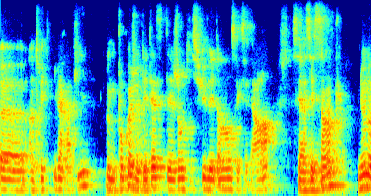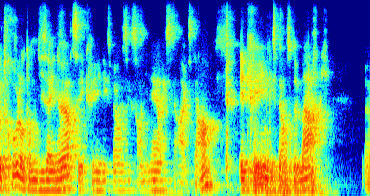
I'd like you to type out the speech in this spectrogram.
euh, un truc hyper rapide. Donc, pourquoi je déteste les gens qui suivent les tendances, etc. C'est assez simple. Nous, notre rôle en tant que designer, c'est créer une expérience extraordinaire, etc., etc. Et créer une expérience de marque euh,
